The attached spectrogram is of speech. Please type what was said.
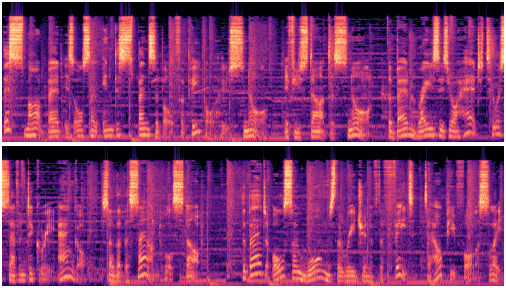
This smart bed is also indispensable for people who snore. If you start to snore, the bed raises your head to a 7 degree angle so that the sound will stop. The bed also warms the region of the feet to help you fall asleep.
